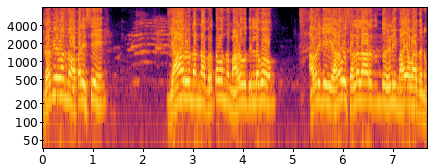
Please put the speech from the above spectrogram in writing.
ದ್ರವ್ಯವನ್ನು ಅಪರಿಸಿ ಯಾರು ನನ್ನ ವ್ರತವನ್ನು ಮಾಡುವುದಿಲ್ಲವೋ, ಅವರಿಗೆ ಈ ಹಣವು ಸಲ್ಲಲಾರದೆಂದು ಹೇಳಿ ಮಾಯವಾದನು.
